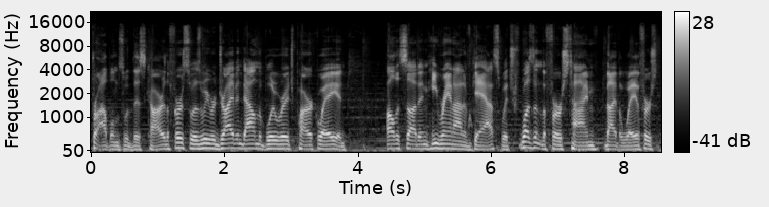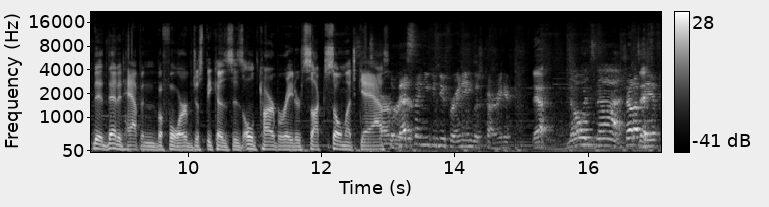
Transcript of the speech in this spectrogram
problems with this car. The first was we were driving down the Blue Ridge Parkway and all of a sudden he ran out of gas, which wasn't the first time, by the way. The first that had happened before just because his old carburetor sucked so much gas. The best thing you can do for any English car right here. Yeah. No, it's not. Shut up, Dave.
